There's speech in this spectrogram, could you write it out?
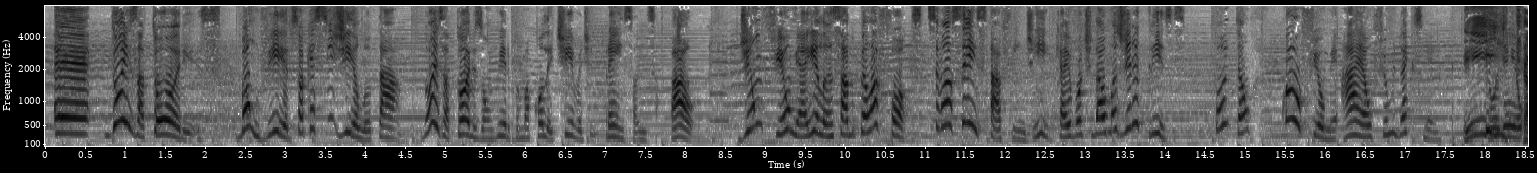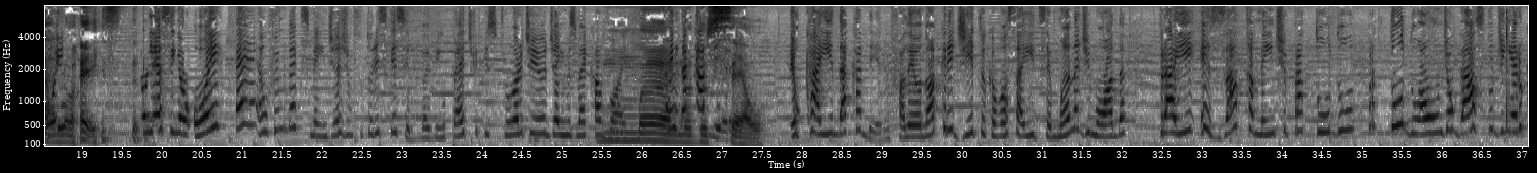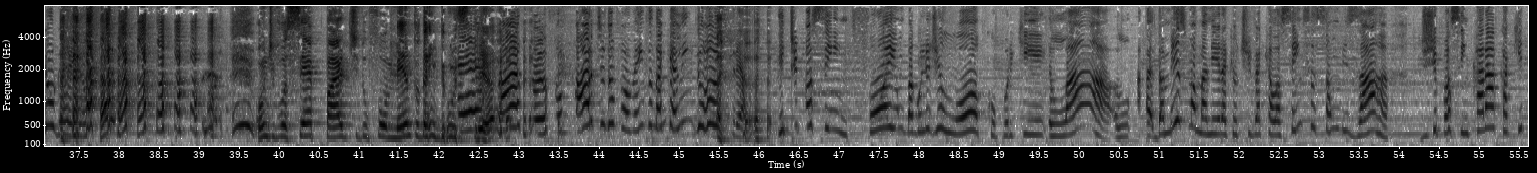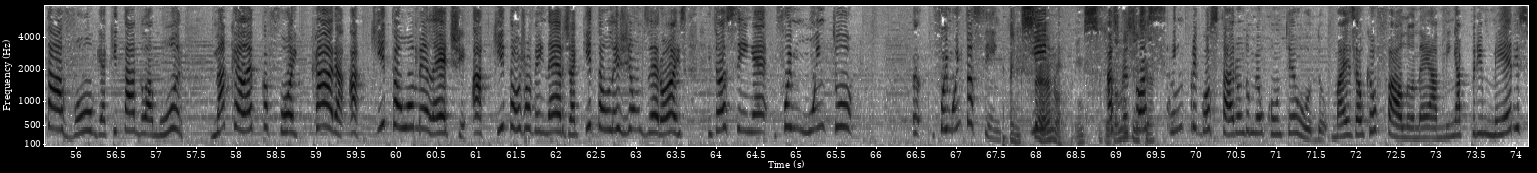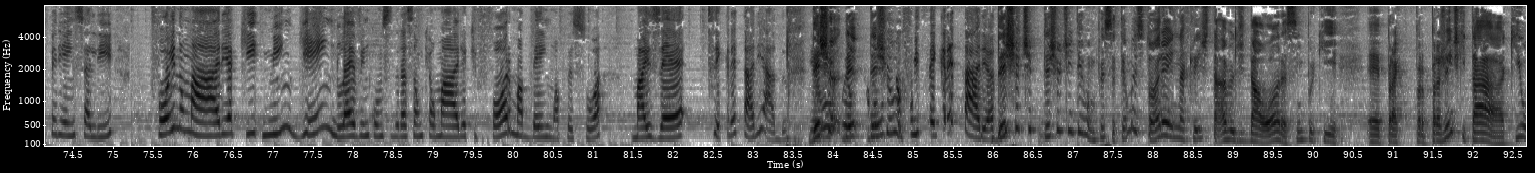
É, dois atores vão vir, só que é sigilo, tá? Dois atores vão vir para uma coletiva de imprensa em São Paulo de um filme aí lançado pela Fox. Se você está afim de ir, que aí eu vou te dar umas diretrizes. Bom, então, qual é o filme? Ah, é o filme do X-Men. Eita, oi. nós! Eu olhei assim, eu, oi? É, é o filme do X-Men, Dias de um Futuro Esquecido. Vai vir o Patrick Stewart e o James McAvoy. Mano do céu! Eu caí da cadeira. Eu falei, eu não acredito que eu vou sair de semana de moda pra ir exatamente para tudo, para tudo aonde eu gasto o dinheiro que eu ganho. onde você é parte do fomento da indústria. É, exato, eu sou parte do fomento daquela indústria. E tipo assim, foi um bagulho de louco, porque lá, da mesma maneira que eu tive aquela sensação bizarra de tipo assim, caraca, aqui tá a Vogue, aqui tá a Glamour, Naquela época foi, cara, aqui tá o Omelete, aqui tá o Jovem Nerd, aqui tá o Legião dos Heróis. Então, assim, é, foi muito. Foi muito assim. É insano. Ins as pessoas insano. sempre gostaram do meu conteúdo. Mas é o que eu falo, né? A minha primeira experiência ali foi numa área que ninguém leva em consideração que é uma área que forma bem uma pessoa, mas é secretariado. Deixa eu, de, deixa eu, eu fui secretária. Deixa eu, te, deixa eu te interromper. Você tem uma história inacreditável de da hora, assim, porque é, pra, pra, pra gente que tá aqui,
